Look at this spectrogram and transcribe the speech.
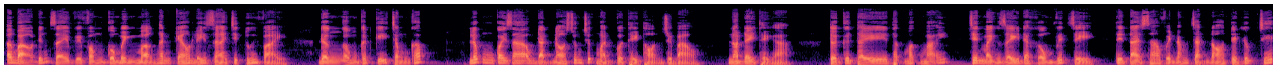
Ông Bảo đứng dậy về phòng của mình mở ngăn kéo lấy ra chiếc túi vải. Đừng ông cất kỹ trong góc. Lúc quay ra, ông đặt nó xuống trước mặt của thầy thọn rồi bảo. Nó đây thầy gà. Tôi cứ thấy thắc mắc mãi. Trên mảnh giấy đã không viết gì. Thì tại sao phải nắm chặt nó tới lúc chết?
